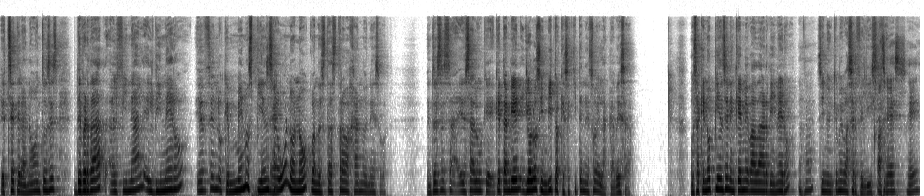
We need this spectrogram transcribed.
etcétera, ¿no? Entonces, de verdad, al final el dinero es en lo que menos piensa Sí. uno, ¿no? Cuando estás trabajando en eso. Entonces es, es algo que, que también yo los invito a que se quiten eso de la cabeza. O sea, que no piensen en qué me va a dar dinero, sino en qué me va a hacer feliz. Así es, sí.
